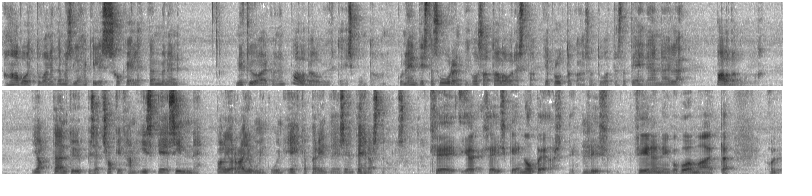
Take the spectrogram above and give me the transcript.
haavoittuvainen tämmöisille äkillissokeille tämmöinen nykyaikainen palveluyhteiskunta on, kun entistä suurempi osa taloudesta ja bruttokansantuotteesta tehdään näillä palveluilla. Ja tämän tyyppiset shokithan iskee sinne paljon rajummin kuin ehkä perinteiseen tehdasteollisuuteen. Se, ja se iskee nopeasti. Hmm. Siis siinä niin huomaa, että on,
